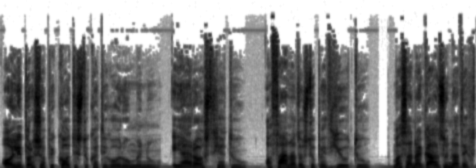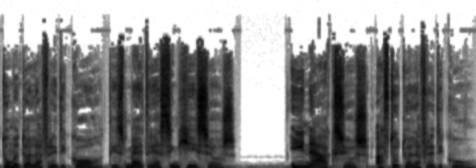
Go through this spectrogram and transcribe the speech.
«Όλη η προσωπικότητα του κατηγορούμενου, η αρρώστια του, ο θάνατος του παιδιού του, μας αναγκάζουν να δεχτούμε το ελαφρυντικό της μέτριας συγχύσεως. Είναι άξιος αυτού του ελαφρυντικού.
